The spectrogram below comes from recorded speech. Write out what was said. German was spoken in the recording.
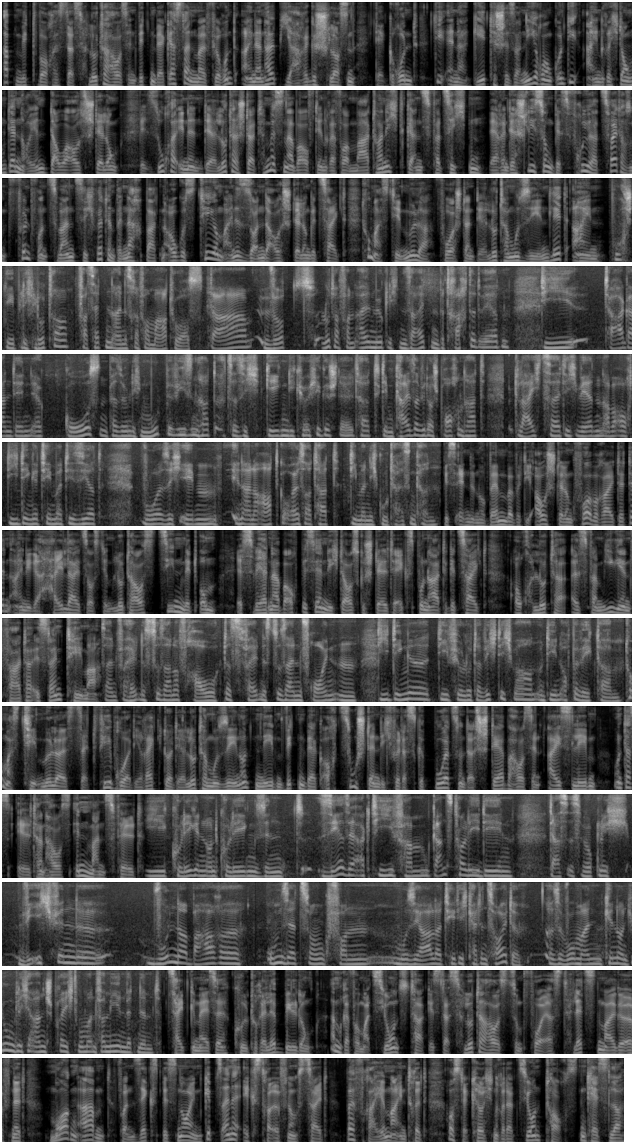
Ab Mittwoch ist das Lutherhaus in Wittenberg erst einmal für rund eineinhalb Jahre geschlossen. Der Grund die energetische Sanierung und die Einrichtung der neuen Dauerausstellung. BesucherInnen der Lutherstadt müssen aber auf den Reformator nicht ganz verzichten. Während der Schließung bis Frühjahr 2025 wird im benachbarten Augusteum eine Sonderausstellung gezeigt. Thomas T. Müller, Vorstand der Luthermuseen, lädt ein. Buchstäblich Luther, Facetten eines Reformators. Da wird Luther von allen möglichen Seiten betrachtet werden werden, die Tage, an denen er großen persönlichen Mut bewiesen hat, als er sich gegen die Kirche gestellt hat, dem Kaiser widersprochen hat. Gleichzeitig werden aber auch die Dinge thematisiert, wo er sich eben in einer Art geäußert hat, die man nicht gutheißen kann. Bis Ende November wird die Ausstellung vorbereitet, denn einige Highlights aus dem Lutherhaus ziehen mit um. Es werden aber auch bisher nicht ausgestellte Exponate gezeigt. Auch Luther als Familienvater ist ein Thema. Sein Verhältnis zu seiner Frau, das Verhältnis zu seinen Freunden, die Dinge, die für Luther wichtig waren und die ihn auch bewegt haben. Thomas T. Müller ist seit Februar Direktor der Luthermuseen und neben Wittenberg auch zuständig für das Geburts- und das Sterbehaus in Eisleben und das Elternhaus in Mansfeld. Die Kolleginnen und Kollegen sind sehr, sehr aktiv, haben ganz tolle Ideen. Das ist wirklich, wie ich finde, wunderbare Umsetzung von musealer Tätigkeit ins Heute. Also wo man Kinder und Jugendliche anspricht, wo man Familien mitnimmt. Zeitgemäße kulturelle Bildung. Am Reformationstag ist das Lutherhaus zum vorerst letzten Mal geöffnet. Morgen Abend von 6 bis 9 gibt es eine Extraöffnungszeit bei freiem Eintritt. Aus der Kirchenredaktion Torsten Kessler.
